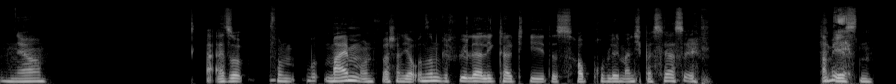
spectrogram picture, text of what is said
Ja. Also von meinem und wahrscheinlich auch unserem Gefühl her liegt halt die, das Hauptproblem eigentlich bei Cersei. Am ehesten.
